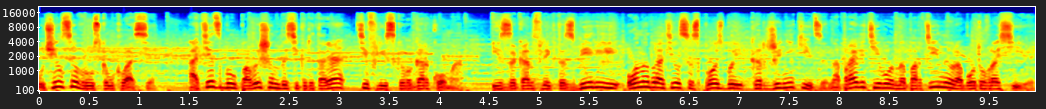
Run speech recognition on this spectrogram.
учился в русском классе. Отец был повышен до секретаря Тифлисского горкома. Из-за конфликта с Берией он обратился с просьбой к Орджоникидзе направить его на партийную работу в Россию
